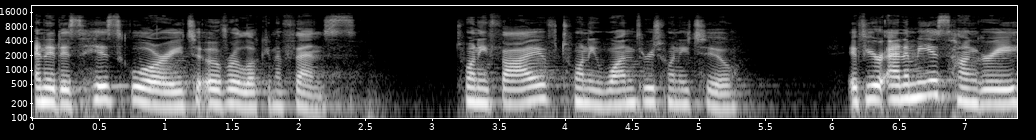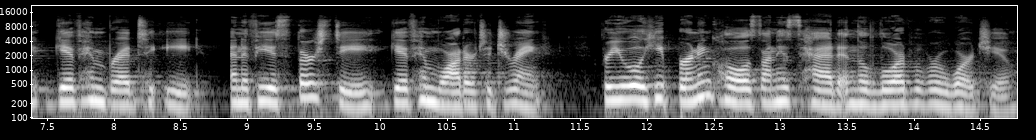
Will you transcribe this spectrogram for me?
and it is his glory to overlook an offense. 25, 21 through 22. If your enemy is hungry, give him bread to eat, and if he is thirsty, give him water to drink, for you will heap burning coals on his head, and the Lord will reward you.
